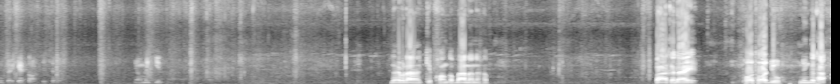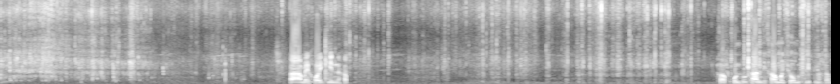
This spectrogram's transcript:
สงสัยแค่ตอดเฉยๆยังไม่กิน ได้เวลาเก็บของกลับบ้านแล้วนะครับ ปลาก็ได้พอทอดอยู่หนึ่งกระทะ ปลาไม่ค่อยกินนะครับขอบคุณทุกท่านที่เข้ามาชมคลิปนะครับ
